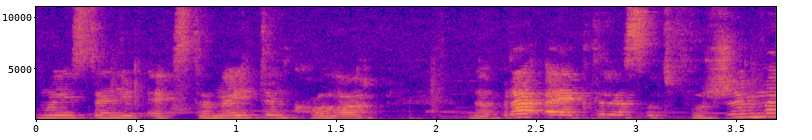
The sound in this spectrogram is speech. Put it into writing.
Moim zdaniem ekstra. No i ten kolor. Dobra, a jak teraz otworzymy,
